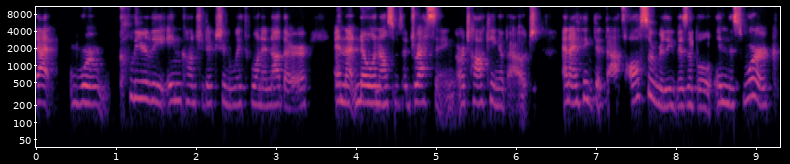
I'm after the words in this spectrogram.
yeah. that were clearly in contradiction with one another and that no one else was addressing or talking about. And I think that that's also really visible in this work.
